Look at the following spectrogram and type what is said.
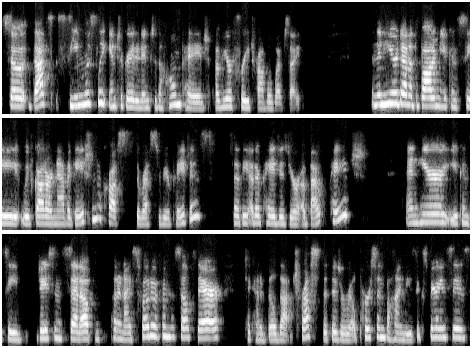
So that's seamlessly integrated into the homepage of your free travel website. And then here down at the bottom, you can see we've got our navigation across the rest of your pages. So the other page is your about page. And here you can see Jason set up, put a nice photo of himself there to kind of build that trust that there's a real person behind these experiences.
